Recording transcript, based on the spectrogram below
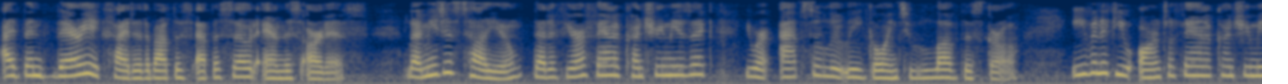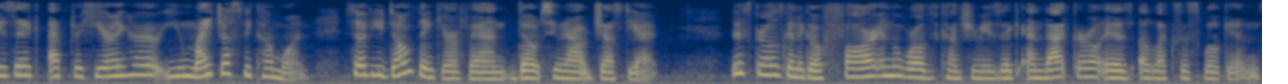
I've been very excited about this episode and this artist. Let me just tell you that if you're a fan of country music, you are absolutely going to love this girl. Even if you aren't a fan of country music, after hearing her, you might just become one. So if you don't think you're a fan, don't tune out just yet. This girl is going to go far in the world of country music, and that girl is Alexis Wilkins.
